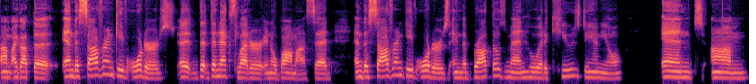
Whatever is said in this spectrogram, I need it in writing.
um, I got the, and the sovereign gave orders, uh, the, the next letter in Obama said, and the sovereign gave orders and they brought those men who had accused Daniel and um,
